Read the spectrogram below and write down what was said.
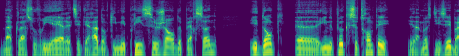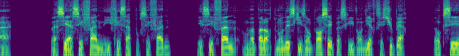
la classe ouvrière, etc. Donc, ils méprisent ce genre de personnes, et donc, il ne peut que se tromper. Et la meuf disait, bah c'est à ses fans, il fait ça pour ses fans, et ses fans, on va pas leur demander ce qu'ils ont pensé parce qu'ils vont dire que c'est super. Donc c'est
